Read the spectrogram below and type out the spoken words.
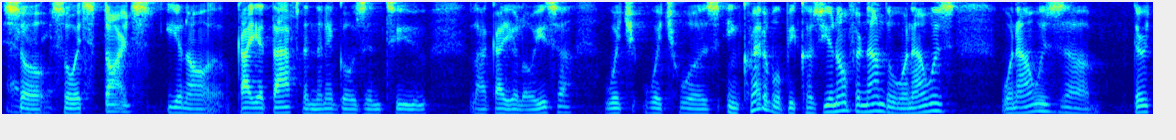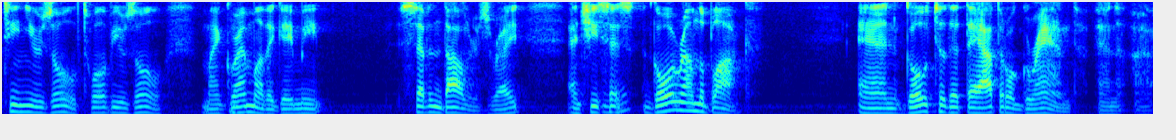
So so it starts, you know, Calle Taft, and then it goes into La Calle Loiza, which which was incredible because you know, Fernando, when I was when I was uh, 13 years old, 12 years old, my grandmother gave me seven dollars, right? And she says, mm-hmm. "Go around the block and go to the Teatro Grand." And uh,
